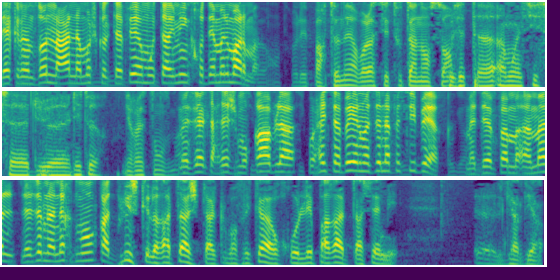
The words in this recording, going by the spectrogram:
لكن نظن عندنا مشكل تفاهم وتايمينغ قدام المرمى entre les partenaires, voilà, c'est tout un ensemble. Vous êtes à moins 6 du euh, leader. Il reste 11 matchs. مازال تحتاج مقابله وحيث ما زلنا في السباق ما دام فما امل لازمنا نخدموا ونقدموا بلوس كو الغاتاج بتاع الكلوب افريكان نقول لي باراد تاع سامي آه، الجارديان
